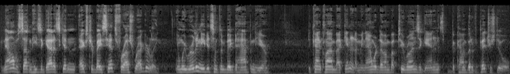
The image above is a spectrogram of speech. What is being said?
But now all of a sudden, he's a guy that's getting extra base hits for us regularly. And we really needed something big to happen here to kind of climb back in it. I mean, now we're down about two runs again, and it's become a bit of a pitcher's duel.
